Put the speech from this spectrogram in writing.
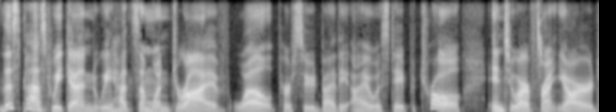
This past weekend, we had someone drive, well pursued by the Iowa State Patrol, into our front yard,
